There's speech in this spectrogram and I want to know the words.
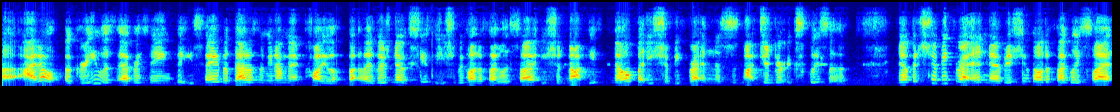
I don't agree with everything that you say, but that doesn't mean I'm going to call you a. Like, there's no excuse that you should be called a fugly slut. You should not be. Nobody should be threatened. This is not gender exclusive. Nobody should be threatened. Nobody should be called a fugly slut.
